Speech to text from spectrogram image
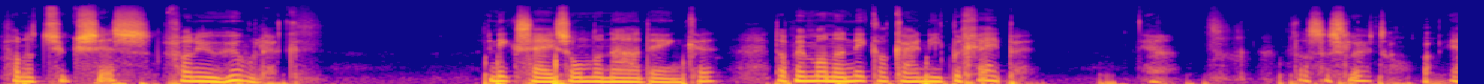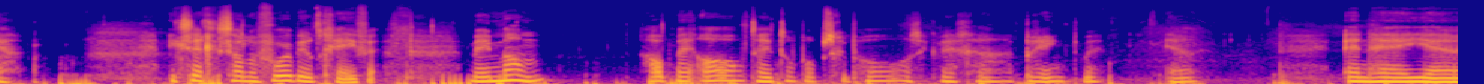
van het succes van uw huwelijk? En ik zei zonder nadenken dat mijn man en ik elkaar niet begrijpen. Ja, dat is de sleutel. Ik zeg: Ik zal een voorbeeld geven. Mijn man haalt mij altijd op op Schiphol als ik wegga, brengt me. Ja. En hij. eh,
